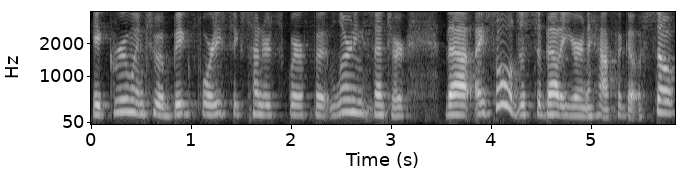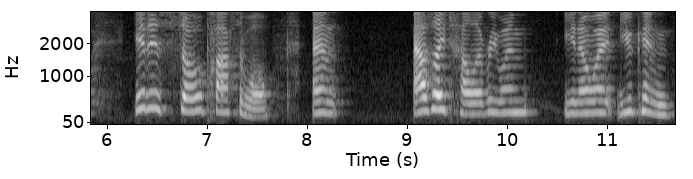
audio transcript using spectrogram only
It grew into a big 4,600 square foot learning center that I sold just about a year and a half ago. So it is so possible. And as I tell everyone, you know what? You can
